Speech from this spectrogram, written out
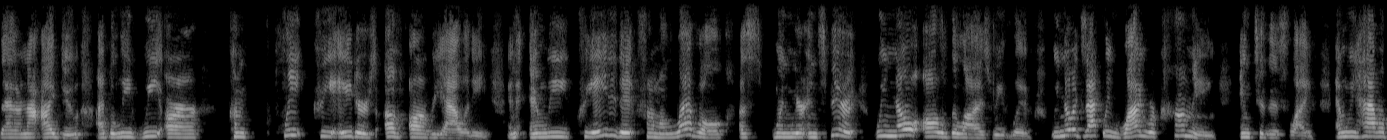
that or not. I do. I believe we are complete creators of our reality, and and we created it from a level of when we're in spirit. We know all of the lives we've lived. We know exactly why we're coming into this life, and we have a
